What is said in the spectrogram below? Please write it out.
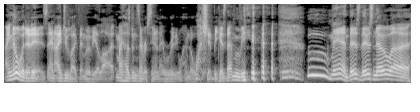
I know what it is, and I do like that movie a lot. My husband's never seen it, and I really want him to watch it because that movie. Ooh man, there's there's no uh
